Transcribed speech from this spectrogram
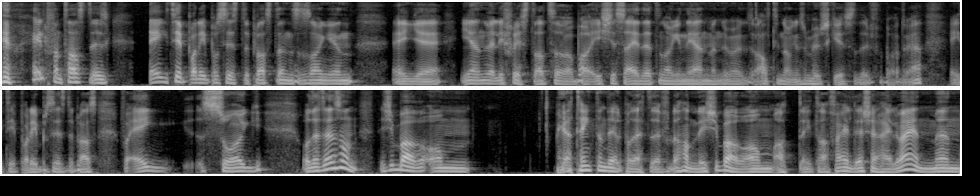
er jo helt fantastisk. Jeg tipper de på sisteplass denne sesongen. Jeg er igjen veldig frista til å bare ikke si det til noen igjen, men det er alltid noen som husker, så det bare, ja, jeg tipper de på sisteplass. For jeg så Og dette er sånn Det er ikke bare om Jeg har tenkt en del på dette, for det handler ikke bare om at jeg tar feil, det skjer hele veien, men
